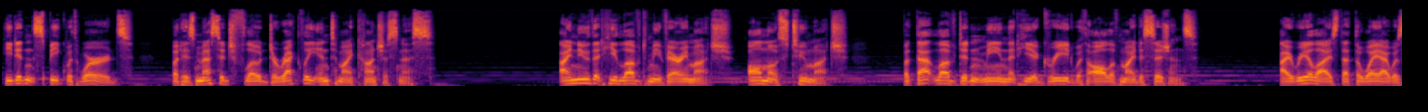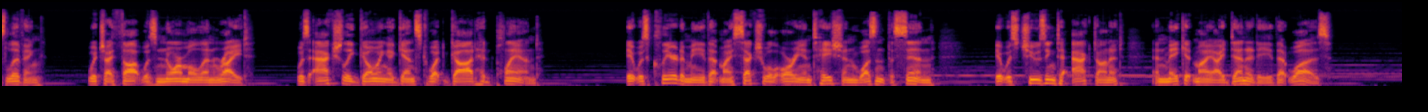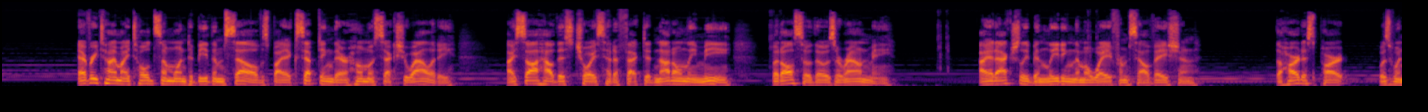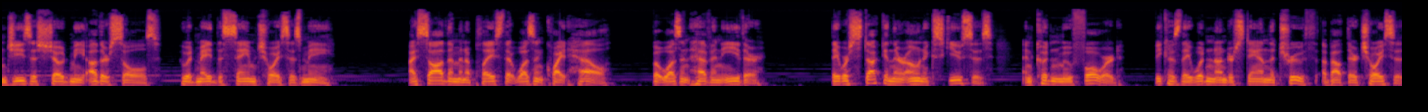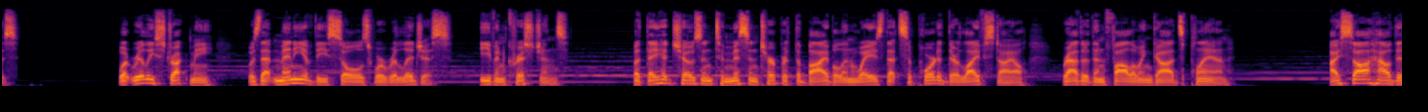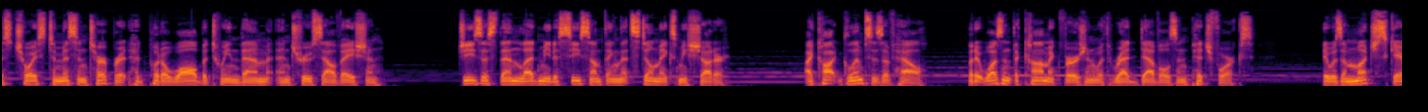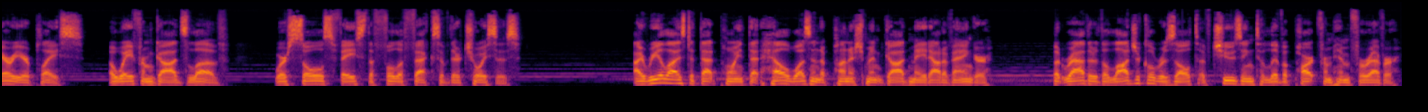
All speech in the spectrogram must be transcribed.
He didn't speak with words, but his message flowed directly into my consciousness. I knew that he loved me very much, almost too much, but that love didn't mean that he agreed with all of my decisions. I realized that the way I was living, which I thought was normal and right, was actually going against what God had planned. It was clear to me that my sexual orientation wasn't the sin, it was choosing to act on it and make it my identity that was. Every time I told someone to be themselves by accepting their homosexuality, I saw how this choice had affected not only me, but also those around me. I had actually been leading them away from salvation. The hardest part was when Jesus showed me other souls who had made the same choice as me. I saw them in a place that wasn't quite hell, but wasn't heaven either. They were stuck in their own excuses and couldn't move forward because they wouldn't understand the truth about their choices. What really struck me was that many of these souls were religious, even Christians, but they had chosen to misinterpret the Bible in ways that supported their lifestyle rather than following God's plan. I saw how this choice to misinterpret had put a wall between them and true salvation. Jesus then led me to see something that still makes me shudder. I caught glimpses of hell, but it wasn't the comic version with red devils and pitchforks. It was a much scarier place, away from God's love, where souls face the full effects of their choices. I realized at that point that hell wasn't a punishment God made out of anger, but rather the logical result of choosing to live apart from Him forever.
